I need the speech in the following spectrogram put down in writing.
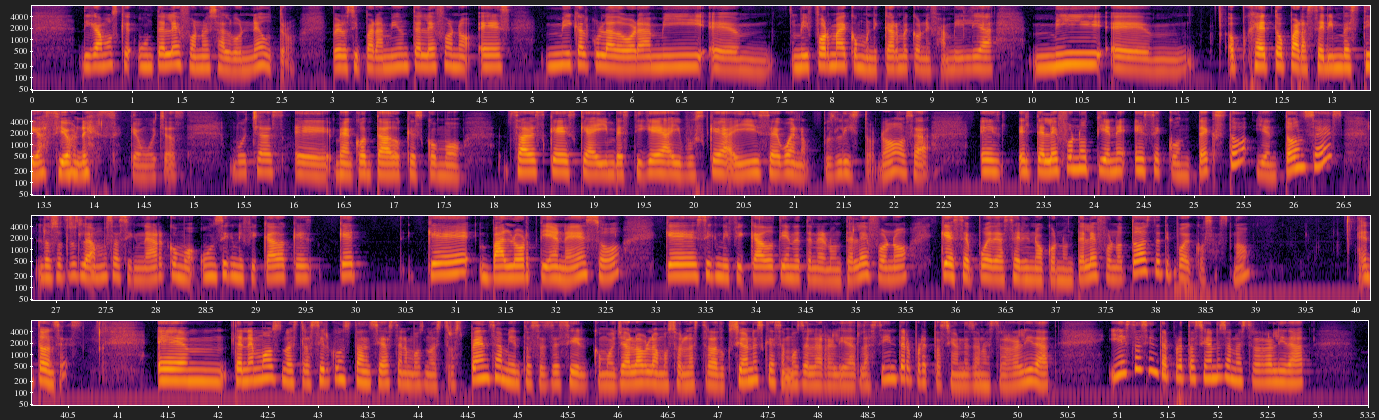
digamos que un teléfono es algo neutro, pero si para mí un teléfono es mi calculadora, mi, em, mi forma de comunicarme con mi familia, mi em, objeto para hacer investigaciones, que muchas, muchas eh, me han contado que es como, ¿sabes qué? Es que ahí investigué, ahí busqué, ahí hice, bueno, pues listo, ¿no? O sea, el, teléfono tiene ese contexto y entonces nosotros le vamos a asignar como un significado que, qué valor tiene eso, qué significado tiene tener un teléfono, qué se puede hacer y no con un teléfono, todo este tipo de cosas, ¿no? Entonces, Em, tenemos nuestras circunstancias, tenemos nuestros pensamientos, es decir, como ya lo hablamos, son las traducciones que hacemos de la realidad, las interpretaciones de nuestra realidad. Y estas interpretaciones de nuestra realidad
